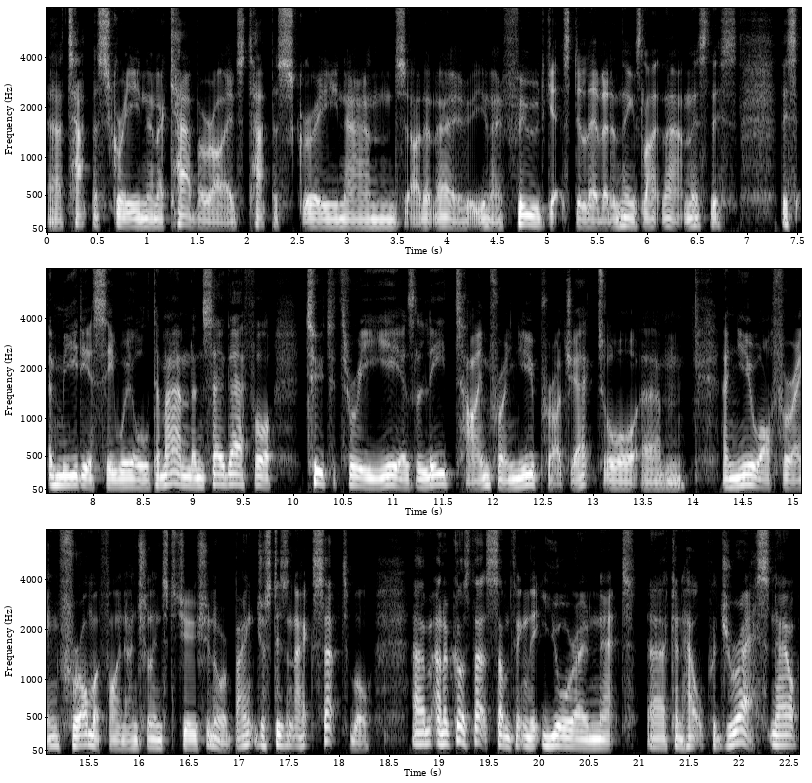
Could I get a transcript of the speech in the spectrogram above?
uh, tap a screen and a cab arrives, tap a screen and I don't know, you know, food gets delivered and things like that. And there's this this immediacy we all demand, and so therefore two to three years lead time for a new project or um, a new offering from a financial institution or a bank just isn't acceptable. Um, and of course, that's something that Euronet uh, can help address. Now,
